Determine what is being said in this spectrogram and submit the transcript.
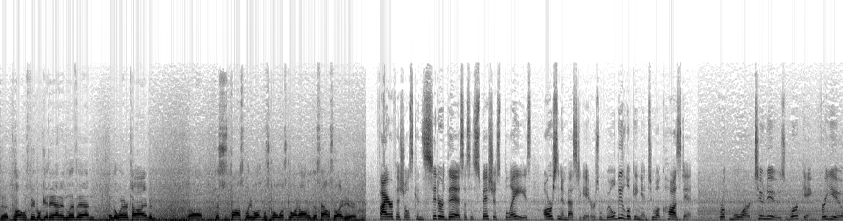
that, homeless people get in and live in in the wintertime, and uh, this is possibly what was go what's going on in this house right here. Fire officials consider this a suspicious blaze. Arson investigators will be looking into what caused it. Brooke Moore, 2 News, working for you.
